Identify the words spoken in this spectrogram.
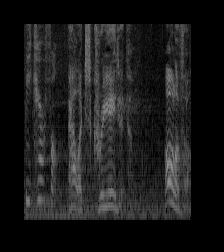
Be careful. Alex created them. All of them.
